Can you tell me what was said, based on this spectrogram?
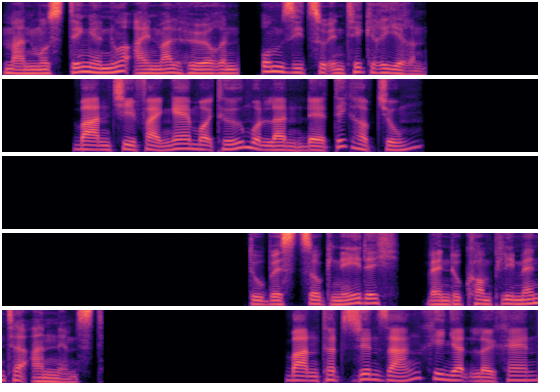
Man muss Dinge nur einmal hören, um sie zu integrieren. Bạn chỉ phải nghe mọi thứ một lần để tích hợp chúng. Du bist so gnädig, wenn du Komplimente annimmst. Bạn thật duyên dáng khi nhận lời khen.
